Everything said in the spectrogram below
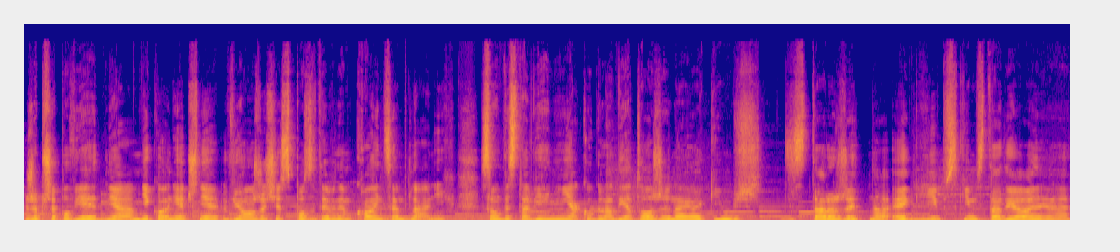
że przepowiednia niekoniecznie wiąże się z pozytywnym końcem dla nich. Są wystawieni jako gladiatorzy na jakimś starożytno-egipskim stadionie.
